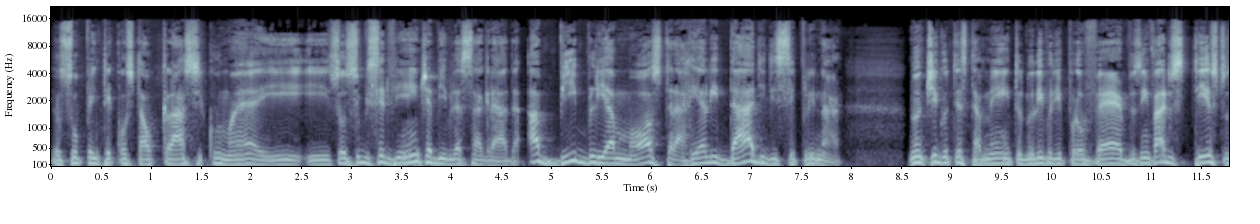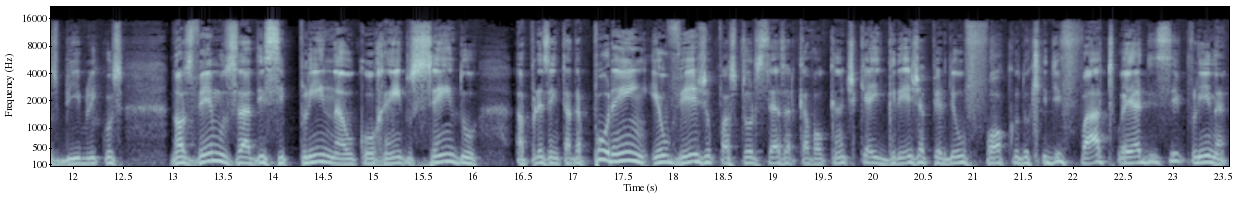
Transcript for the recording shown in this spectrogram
eu sou pentecostal clássico, não é? E, e sou subserviente à Bíblia Sagrada. A Bíblia mostra a realidade disciplinar. No Antigo Testamento, no livro de Provérbios, em vários textos bíblicos, nós vemos a disciplina ocorrendo, sendo apresentada. Porém, eu vejo, pastor César Cavalcante, que a igreja perdeu o foco do que de fato é a disciplina.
